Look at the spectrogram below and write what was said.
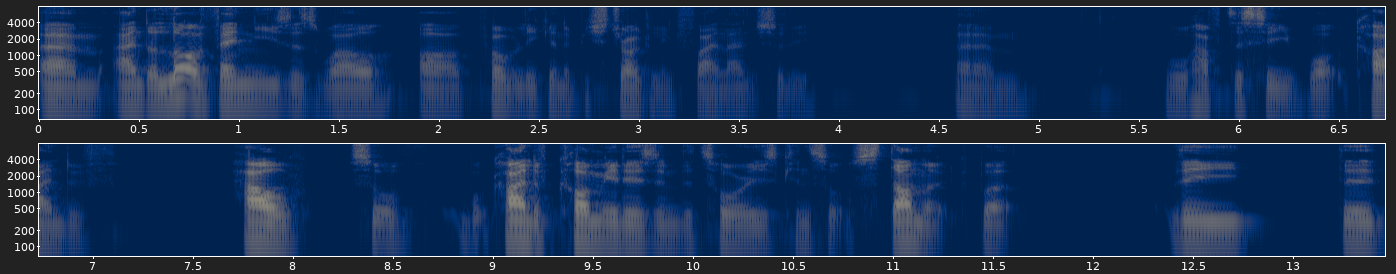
Um and a lot of venues as well are probably going to be struggling financially. Um we'll have to see what kind of how sort of what kind of communism the Tories can sort of stomach but the the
